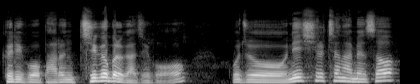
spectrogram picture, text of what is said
그리고 바른 직업을 가지고 꾸준히 실천하면서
